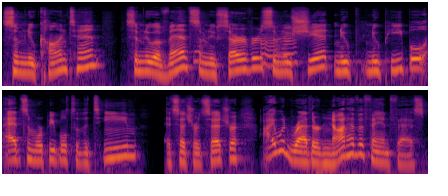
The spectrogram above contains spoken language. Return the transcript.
some new content, some new events, some new servers, some Mm-hmm. new shit, new new people, add some more people to the team, etc., etc. I would rather not have a fan fest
